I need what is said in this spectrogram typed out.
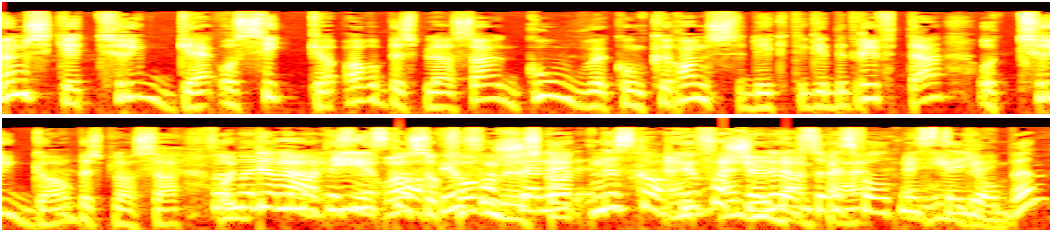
ønsker trygge og sikre arbeidsplasser, gode konkurransedyktige bedrifter og trygge arbeidsplasser. For Og Marianne der Martinsen, er det skaper altså jo forskjeller, formuesskatten det skaper jo en- en forskjeller også hvis folk mister jobben.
